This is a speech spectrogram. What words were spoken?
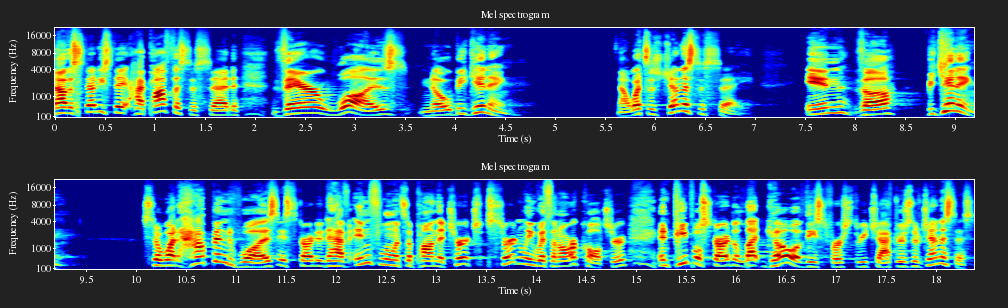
Now, the steady state hypothesis said there was no beginning. Now, what does Genesis say? In the beginning. So, what happened was it started to have influence upon the church, certainly within our culture, and people started to let go of these first three chapters of Genesis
